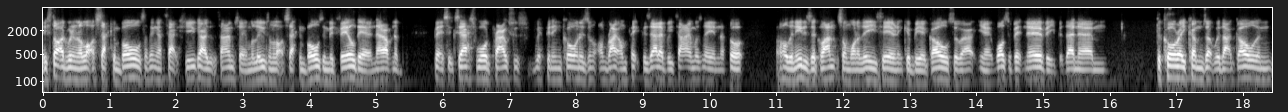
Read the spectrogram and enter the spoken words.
they started winning a lot of second balls. I think I texted you guys at the time saying we're losing a lot of second balls in midfield here, and they're having a bit of success. Ward Prowse was whipping in corners on, on right on Pickford's head every time, wasn't he? And I thought all they need is a glance on one of these here, and it could be a goal. So uh, you know, it was a bit nervy, but then um, Doucouré comes up with that goal, and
